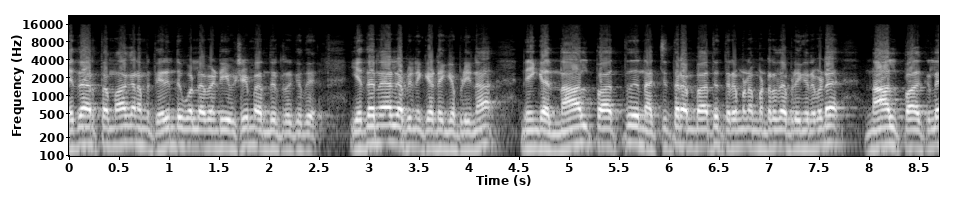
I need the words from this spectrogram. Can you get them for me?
யதார்த்தமாக நம்ம தெரிந்து கொள்ள வேண்டிய விஷயமா இருந்துகிட்ருக்குது எதனால் அப்படின்னு கேட்டீங்க அப்படின்னா நீங்கள் நாள் பார்த்து நட்சத்திரம் பார்த்து திருமணம் பண்ணுறது அப்படிங்கிறத விட நாள் பார்க்கல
